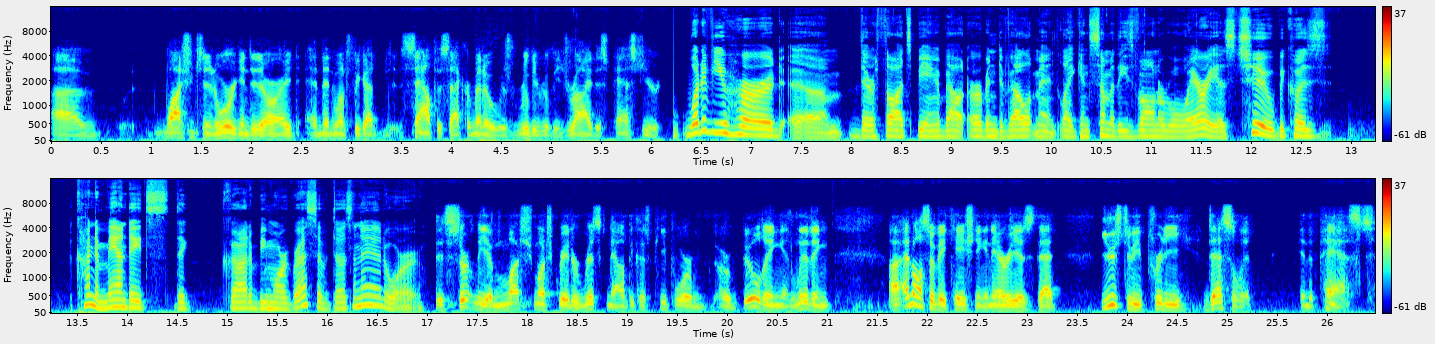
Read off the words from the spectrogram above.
uh, Washington, and Oregon did all right. And then once we got south of Sacramento, it was really, really dry this past year. What have you heard um, their thoughts being about urban development, like in some of these vulnerable areas, too? Because it kind of mandates the got to be more aggressive, doesn't it? Or it's certainly a much, much greater risk now because people are, are building and living uh, and also vacationing in areas that used to be pretty desolate in the past.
